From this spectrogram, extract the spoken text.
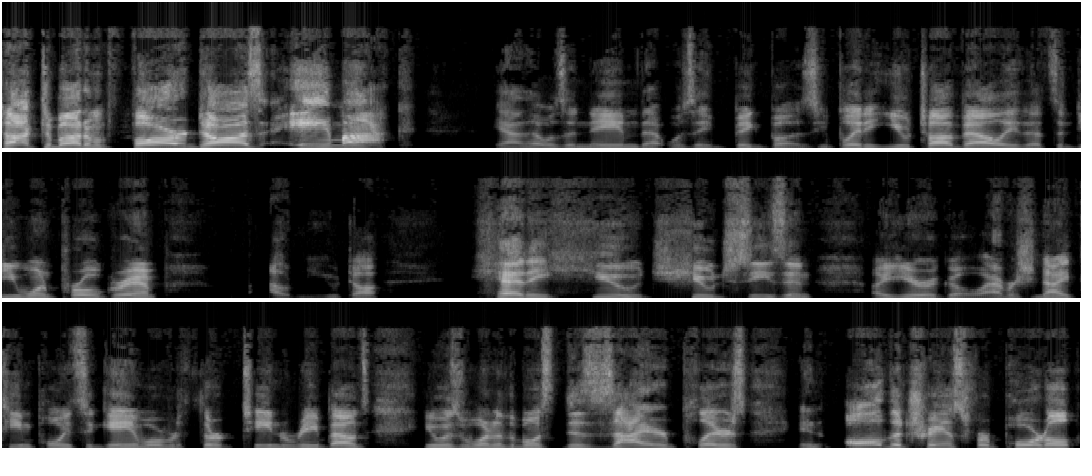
talked about him, Fardaws Aimaq. Yeah, that was a name that was a big buzz. He played at Utah Valley. That's a D1 program out in Utah. He had a huge, huge season a year ago. Averaged 19 points a game, over 13 rebounds. He was one of the most desired players in all the transfer portal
